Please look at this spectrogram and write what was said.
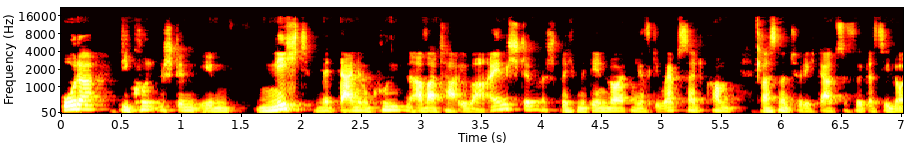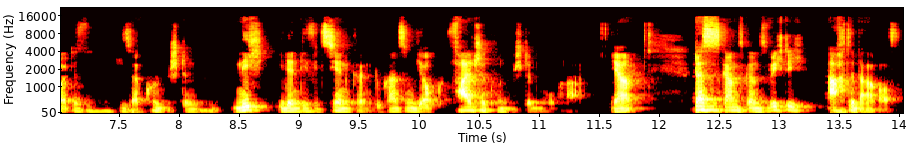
oder die Kundenstimmen eben nicht mit deinem Kundenavatar übereinstimmen, sprich mit den Leuten, die auf die Website kommen, was natürlich dazu führt, dass die Leute sich mit dieser Kundenstimme nicht identifizieren können. Du kannst nämlich auch falsche Kundenstimmen hochladen. Ja, das ist ganz, ganz wichtig. Achte darauf.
